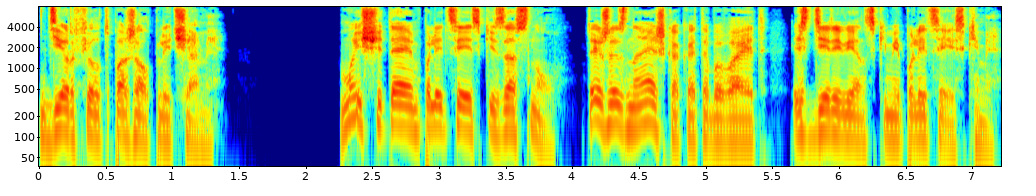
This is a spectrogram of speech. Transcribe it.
Дирфилд пожал плечами. Мы считаем, полицейский заснул. Ты же знаешь, как это бывает с деревенскими полицейскими.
